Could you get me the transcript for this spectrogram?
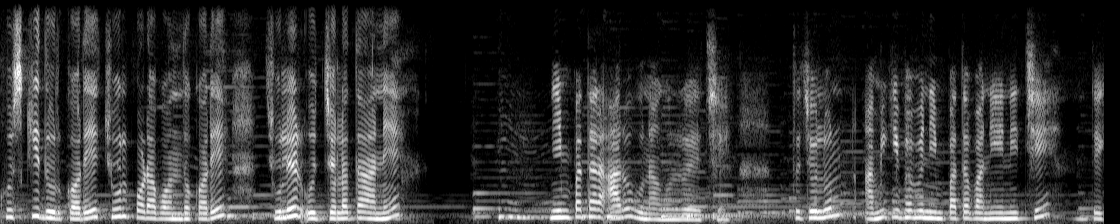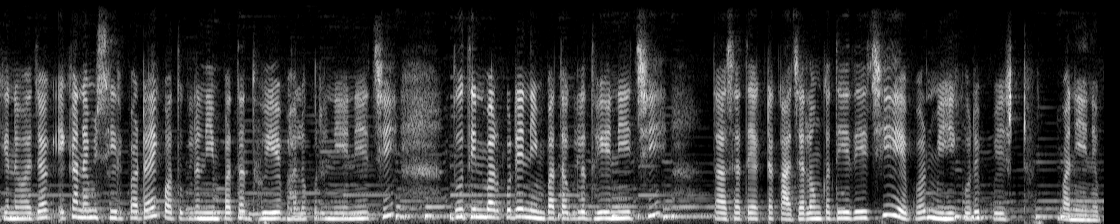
খুশকি দূর করে, চুল পড়া বন্ধ করে, চুলের উজ্জ্বলতা আনে। নিম পাতার আরও গুণাগুণ রয়েছে। তো চলুন, আমি কীভাবে নিম পাতা বানিয়ে নিচ্ছি? দেখে নেওয়া যাক। এখানে আমি শিলপাটায় কতগুলো নিম পাতা ধুয়ে ভালো করে নিয়ে নিয়েছি। দু, তিনবার করে নিম পাতাগুলো ধুয়ে নিয়েছি। তার সাথে একটা কাঁচা লঙ্কা দিয়ে দিয়েছি। এরপর মিহি করে পেস্ট বানিয়ে নেব।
